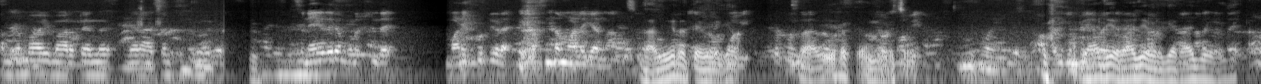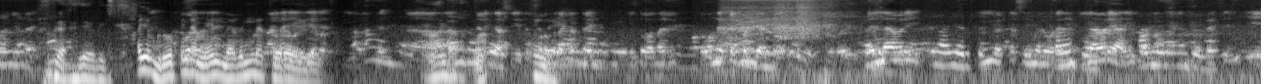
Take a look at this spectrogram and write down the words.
സംരംഭമായി മാറട്ടെ എന്ന് ഞാൻ ആശംസിക്കുന്നു. സ്നേഹിതരം പ്രൊഡക്ഷന്റെ മണിക്കുട്ടിയുടെ വസന്തമാളിക എന്ന വിളിച്ചു. രാജീവ് രാജീവ് വിളിക്കാം രാജീവ് വിളിക്കാം. രാജീവ് വിളിക്കാം. അയ്യോ ഗ്രൂപ്പിന്റെ മെയിൻ ലെവലിലെത്തോടെ വിളിക്കണം എല്ലാവരെയും ഒറ്റ സിനിമയിലൂടെ എല്ലാവരെയും അറിയപ്പെടണം ഈ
